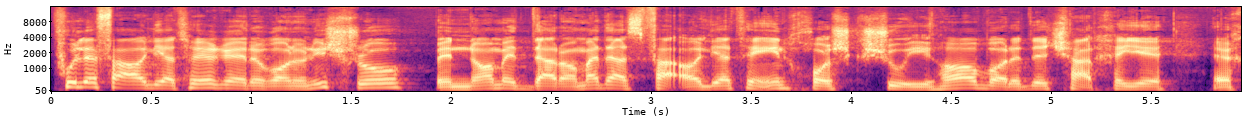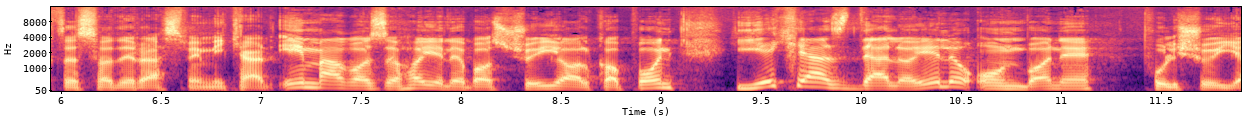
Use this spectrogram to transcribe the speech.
پول فعالیت های غیرقانونیش رو به نام درآمد از فعالیت این خشکشویی ها وارد چرخه اقتصاد رسمی می‌کرد. این مغازه های لباسشویی آلکاپون یکی از دلایل عنوان پولشویی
